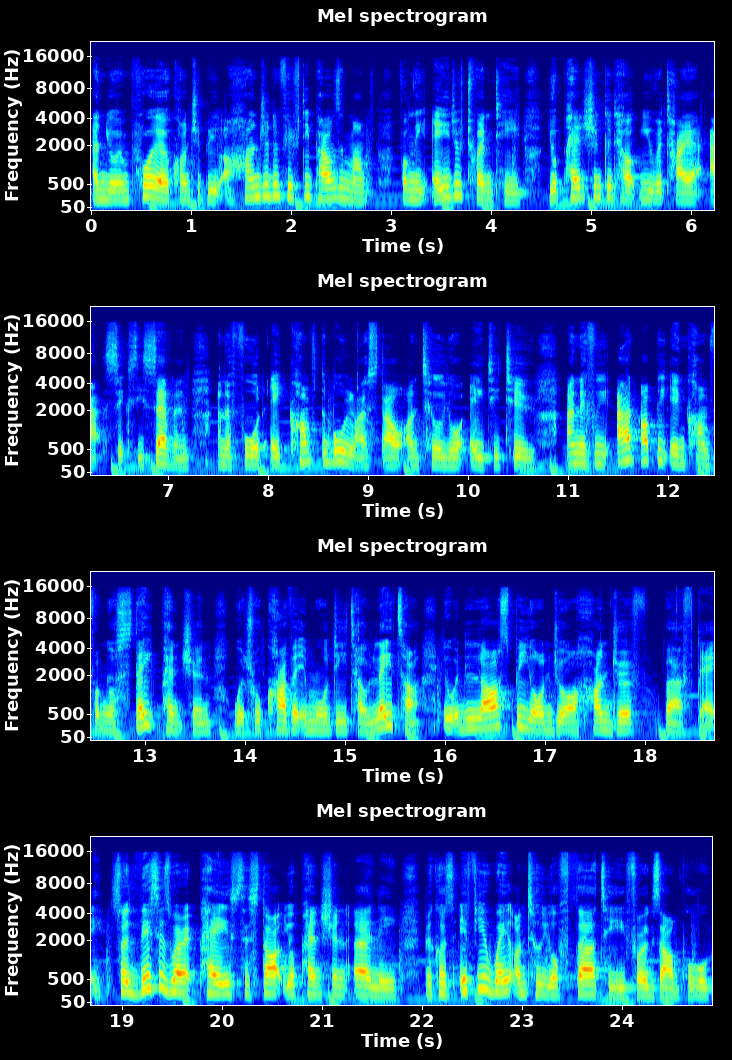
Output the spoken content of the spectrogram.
and your employer contribute £150 a month from the age of 20, your pension could help you retire at 67 and afford a comfortable lifestyle until you're 82. And if we add up the income from your state pension, which we'll cover in more detail later, it would last beyond your 100th birthday. So this is where it pays to start your pension early because if you wait until you're 30, for example,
